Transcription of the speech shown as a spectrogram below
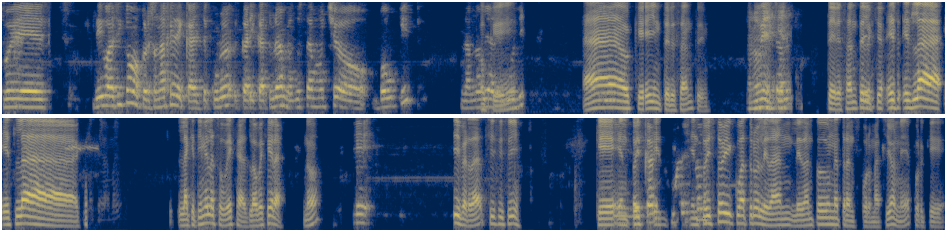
pues. Digo, así como personaje de caricatura, me gusta mucho Bo Peep, la novia de. Woody. Ah, ok, interesante. La novia de quién? Interesante elección. Es, es la, es la, ¿cómo se llama? La que tiene las ovejas, la ovejera, ¿no? Sí, Sí, ¿verdad? Sí, sí, sí. Que Toy, en Toy Story 4 le dan, le dan toda una transformación, ¿eh? Porque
